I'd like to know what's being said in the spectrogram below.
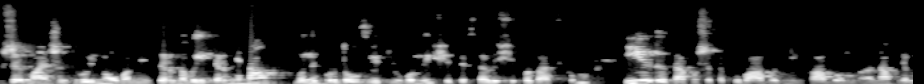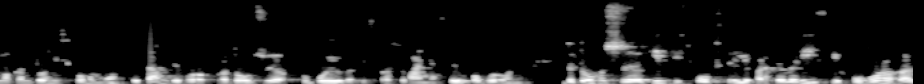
вже майже зруйнований зерновий термінал. Вони продовжують його нищити в селищі Козацькому. І також атакував одним кабом напрямок Антонівського мосту, там де ворог продовжує побоюватись просування сил оборони. До того ж, е, кількість обстрілів артилерійських у ворога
